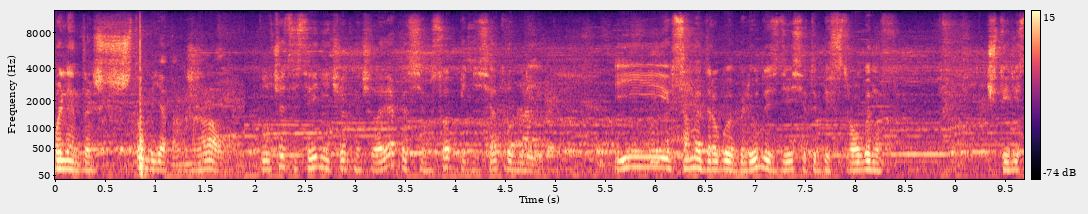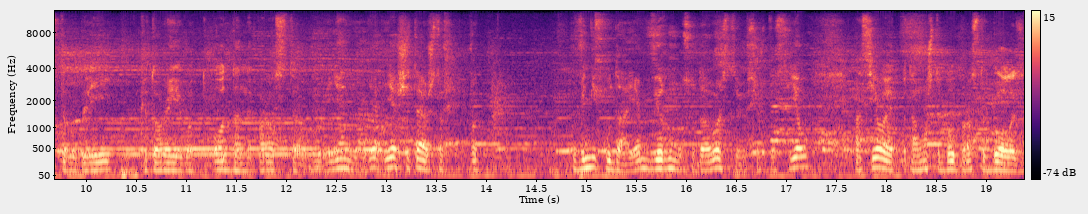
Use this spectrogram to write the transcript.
Блин, да что бы я так жрал? Получается, средний чек на человека 750 рублей. И самое дорогое блюдо здесь это бифстроганов. 400 рублей, которые вот отданы просто... Я, я, я считаю, что вот в никуда. Я бы вернул с удовольствием все, что съел. А съел я потому, что был просто голоден.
